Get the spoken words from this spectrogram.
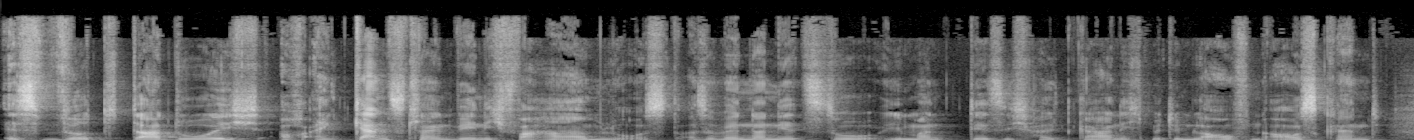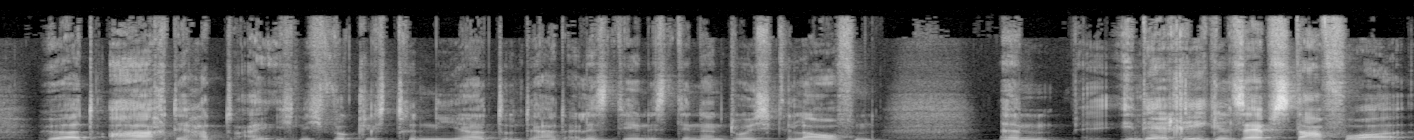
es wird dadurch auch ein ganz klein wenig verharmlost. Also wenn dann jetzt so jemand, der sich halt gar nicht mit dem Laufen auskennt, hört, ach, der hat eigentlich nicht wirklich trainiert und der hat LSD und ist den dann durchgelaufen. Ähm, in der Regel selbst davor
